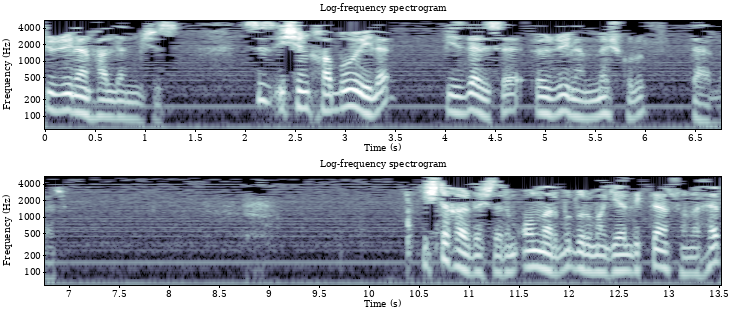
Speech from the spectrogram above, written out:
yüzüyle hallenmişiz. Siz işin kabuğu ile, bizler ise özüyle meşgulüz derler. İşte kardeşlerim onlar bu duruma geldikten sonra hep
